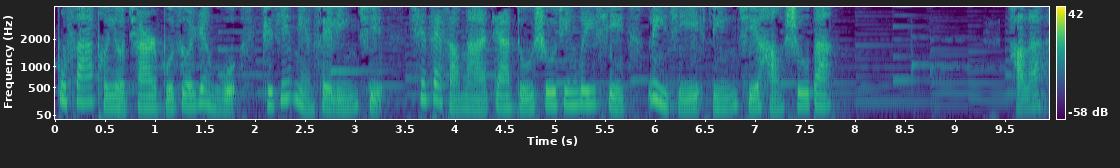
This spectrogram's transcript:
不发朋友圈，不做任务，直接免费领取。现在扫码加读书君微信，立即领取好书吧。好了，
